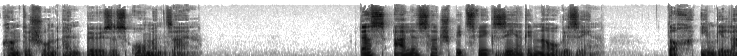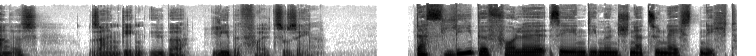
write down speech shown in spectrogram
konnte schon ein böses Omen sein. Das alles hat Spitzweg sehr genau gesehen. Doch ihm gelang es, sein Gegenüber liebevoll zu sehen. Das Liebevolle sehen die Münchner zunächst nicht.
